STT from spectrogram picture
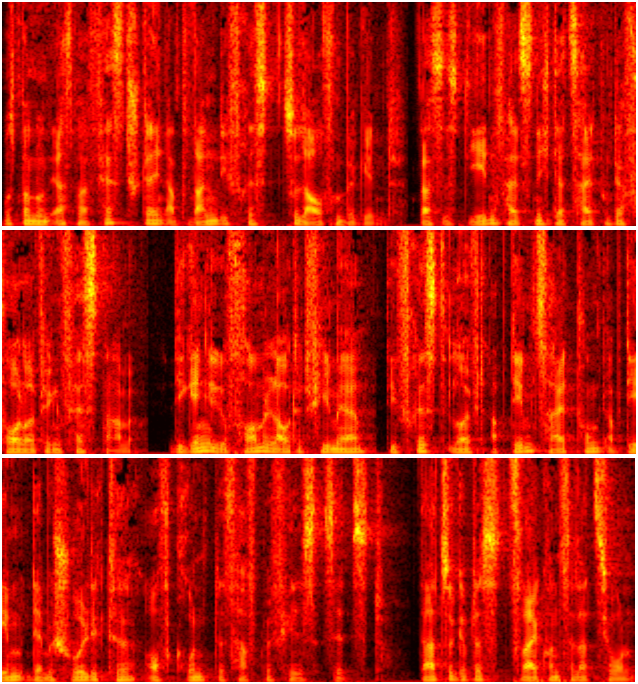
muss man nun erstmal feststellen, ab wann die Frist zu laufen beginnt. Das ist jedenfalls nicht der Zeitpunkt der vorläufigen Festnahme. Die gängige Formel lautet vielmehr, die Frist läuft ab dem Zeitpunkt, ab dem der Beschuldigte aufgrund des Haftbefehls sitzt. Dazu gibt es zwei Konstellationen.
